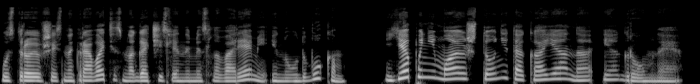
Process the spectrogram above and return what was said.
Устроившись на кровати с многочисленными словарями и ноутбуком, я понимаю, что не такая она и огромная.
